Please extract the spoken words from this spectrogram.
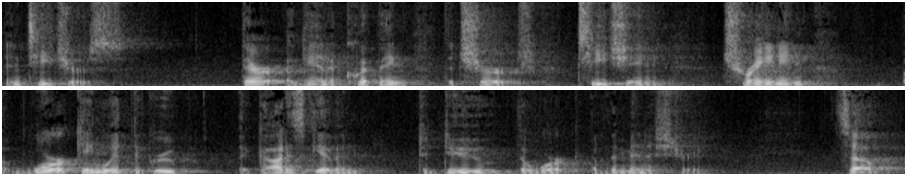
and teachers. They're, again, equipping the church, teaching, training, working with the group that God has given to do the work of the ministry. So,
